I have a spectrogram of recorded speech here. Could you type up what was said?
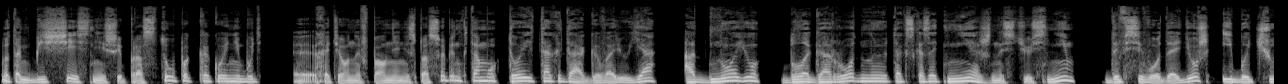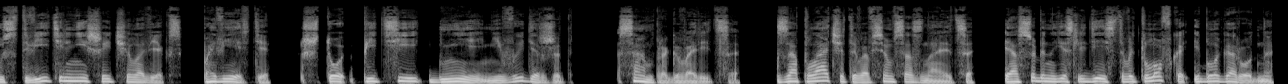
ну там бесчестнейший проступок какой-нибудь, э, хотя он и вполне не способен к тому, то и тогда, говорю я, одною благородную, так сказать, нежностью с ним до всего дойдешь, ибо чувствительнейший человек. Поверьте, что пяти дней не выдержит, сам проговорится, заплачет и во всем сознается, и особенно если действовать ловко и благородно,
